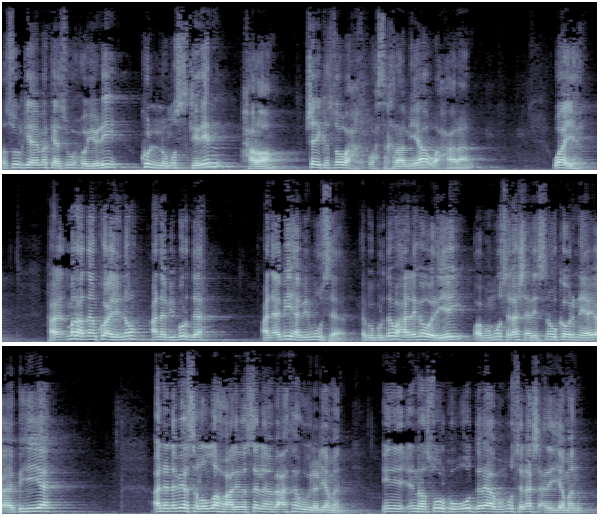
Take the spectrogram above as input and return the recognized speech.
rasuulka ilahi wuxuu yihi kullu muskirin xaraam. Shay kastoo wax sakhraamiya waa xaaraan. Waa yahay mar haddaan ku celino can abi burda can abihi abi muusa. Abu burda waxaa laga wariyey abu muusa alashcari isna uu ka warinayayo aabihiya ana nabiya sala allahu alayh wasalam bacaahu ila lyaman in rasuulku uu diray abu muusa alashcari yaman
